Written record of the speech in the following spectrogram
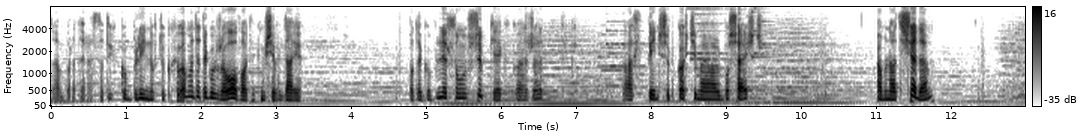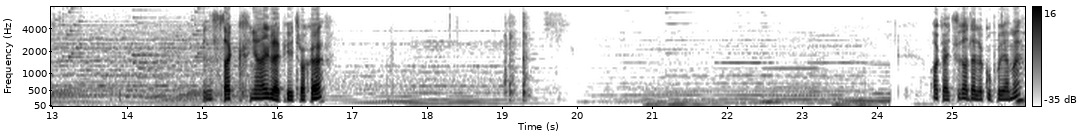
Dobra, teraz do tych goblinów, tylko chyba będę tego żałował, tak mi się wydaje. Bo te gobliny są szybkie, jak kojarzę. Tak, chyba z 5 szybkości mają albo 6. Albo nawet 7. Więc tak nie najlepiej trochę. Okej, cytadelę kupujemy.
